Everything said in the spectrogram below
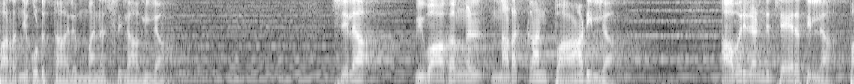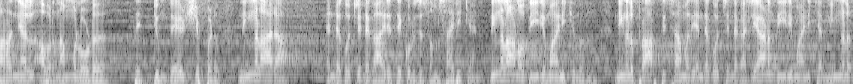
പറഞ്ഞു കൊടുത്താലും മനസ്സിലാകില്ല. ചില വിവാഹങ്ങൾ നടക്കാൻ പാടില്ല. അവർ രണ്ടും ചേരത്തില്ല. പറഞ്ഞാൽ അവർ നമ്മളോട് തെറ്റും ദേഷ്യപ്പെടും. നിങ്ങളാരാ എന്റെ കൊച്ചിന്റെ കാര്യത്തെക്കുറിച്ച് സംസാരിക്കാൻ? നിങ്ങളാണോ തീരുമാനിക്കുന്നത്? നിങ്ങൾ പ്രാർത്ഥിച്ചാൽ മതി എന്റെ കൊച്ചിന്റെ കല്യാണം തീരുമാനിക്കാൻ നിങ്ങൾ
